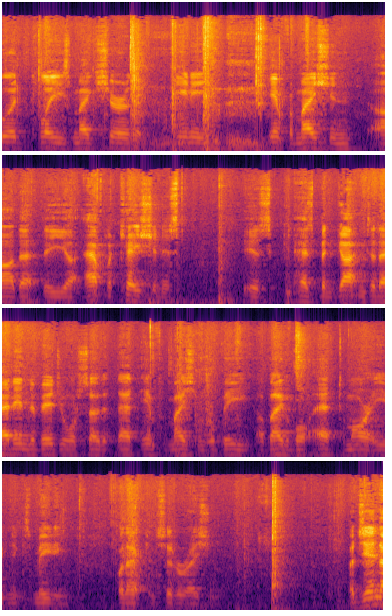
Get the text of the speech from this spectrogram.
would, please make sure that any information uh, that the uh, application is, is, has been gotten to that individual so that that information will be available at tomorrow evening's meeting for that consideration. Agenda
